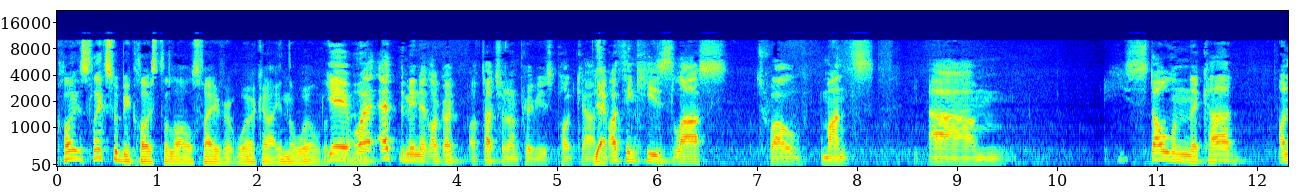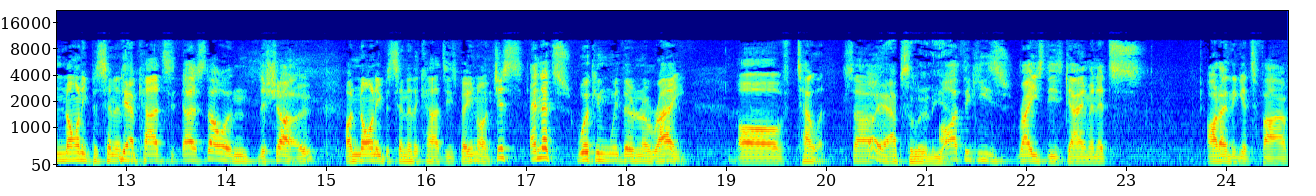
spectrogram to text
close. Lex would be close to Lyle's favourite worker in the world. at Yeah, the well, at the minute, like I, I've touched on on previous podcasts, Yep. I think his last 12 months, um, he's stolen the card on 90% of Yep. the cards, uh, stolen the show on 90% of the cards he's been on. Just And that's working with an array of talent. So Oh yeah, absolutely. Yeah. I think he's raised his game, and it's. I don't think it's far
